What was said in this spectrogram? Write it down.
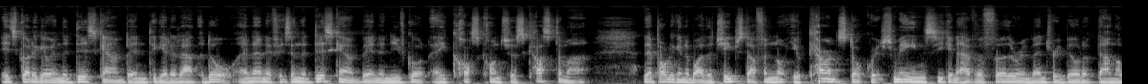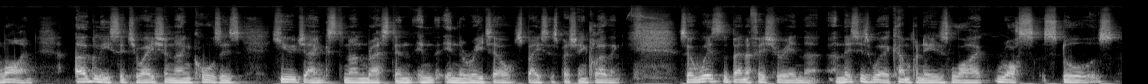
it's got to go in the discount bin to get it out the door. And then if it's in the discount bin and you've got a cost conscious customer, they're probably going to buy the cheap stuff and not your current stock, which means you're going to have a further inventory build up down the line. Ugly situation and causes huge angst and unrest in, in, in the retail space, especially in clothing. So, where's the beneficiary in that? And this is where companies like Ross Stores,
